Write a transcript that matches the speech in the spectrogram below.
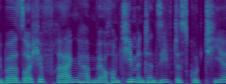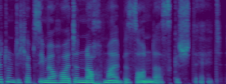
Über solche Fragen haben wir auch im Team intensiv diskutiert und ich habe sie mir heute nochmal besonders gestellt.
